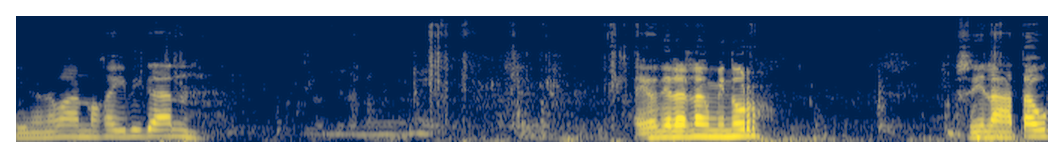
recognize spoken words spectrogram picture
Uli na naman mga kaibigan. Ayaw nila ng minor. Gusto nila hataw.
